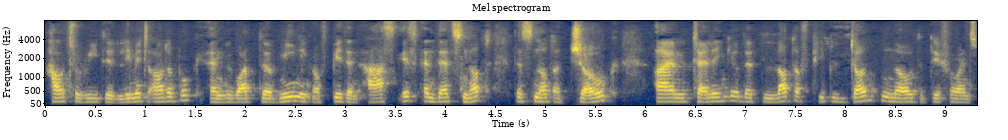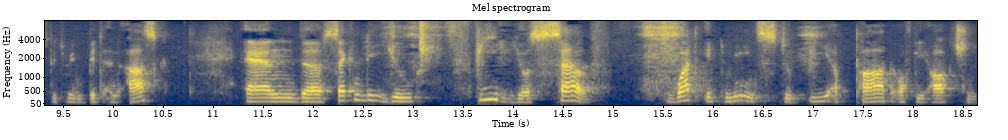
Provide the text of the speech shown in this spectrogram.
how to read the limit order book and what the meaning of bid and ask is and that's not that's not a joke. I'm telling you that a lot of people don't know the difference between bid and ask and uh, secondly, you feel yourself what it means to be a part of the auction.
